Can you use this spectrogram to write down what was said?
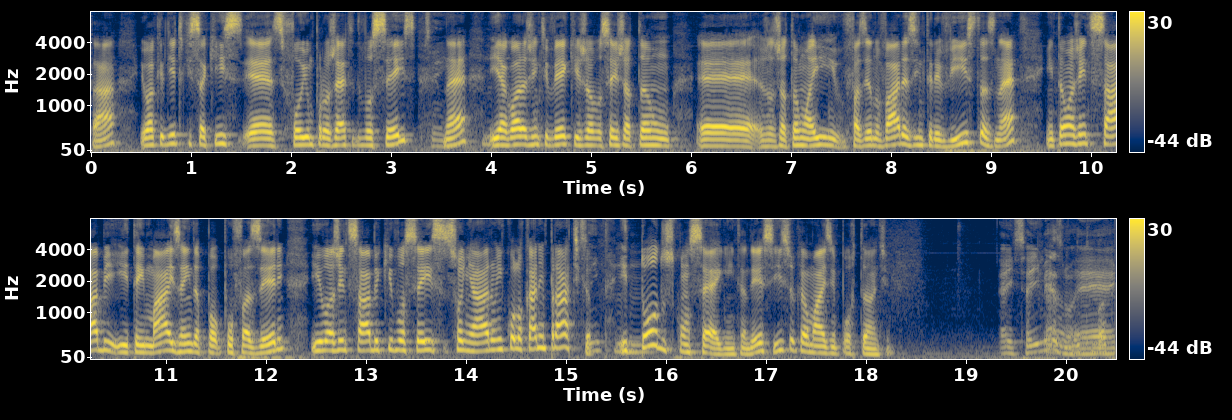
tá? Eu acredito que isso aqui é, foi um projeto de vocês, Sim. né? Uhum. E agora a gente vê que já vocês já estão é, já estão aí fazendo várias entrevistas, né? Então a gente sabe e tem mais ainda por fazerem e a gente sabe que vocês sonharam em colocar em prática uhum. e todos conseguem, entendeu? Isso que é o mais importante. É isso aí mesmo. é,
